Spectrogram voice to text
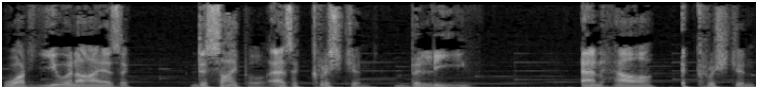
What you and I as a disciple, as a Christian, believe and how a Christian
